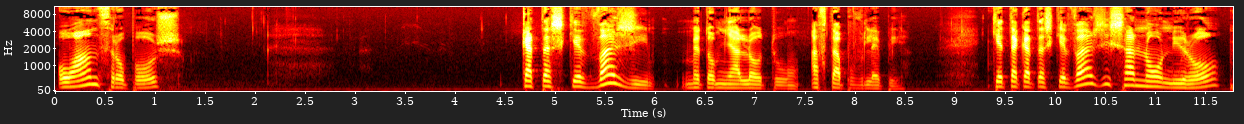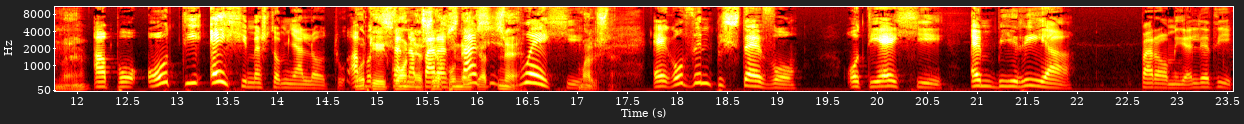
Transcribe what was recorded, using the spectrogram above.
ο άνθρωπος κατασκευάζει με το μυαλό του αυτά που βλέπει και τα κατασκευάζει σαν όνειρο Ναι. από ό,τι έχει μες στο μυαλό του από Ό,τι τις εικόνες έχουν αναπαραστάσεις κα- ναι. που έχει Μάλιστα. εγώ δεν πιστεύω ότι έχει εμπειρία παρόμοια. Δηλαδή,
